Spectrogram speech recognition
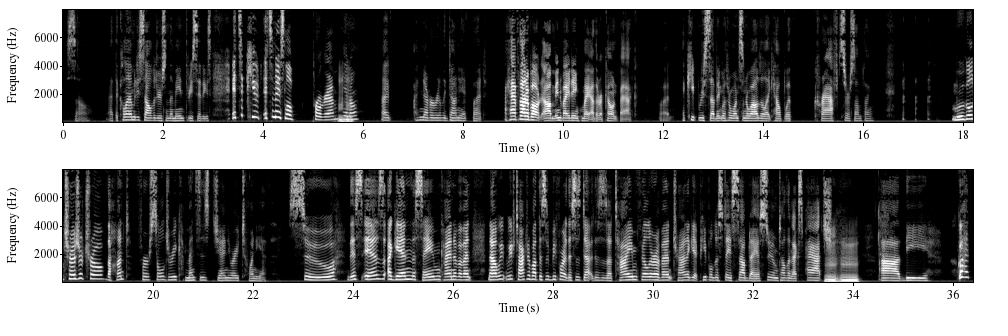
So, at the Calamity Salvagers in the main three cities. It's a cute, it's a nice little program, you know? I, I've never really done it, but I have thought about um, inviting my other account back. But I keep resubbing with her once in a while to like help with crafts or something. Moogle Treasure Trove, the hunt for soldiery commences January 20th. So, this is again the same kind of event. Now we we've talked about this before. This is de- this is a time filler event trying to get people to stay subbed. I assume till the next patch. Mm-hmm. Uh, the go ahead.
